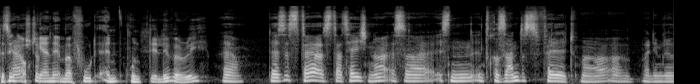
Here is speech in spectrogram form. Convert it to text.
deswegen ja, auch gerne immer Food and, und Delivery. Ja. Das ist, ja, ist tatsächlich, ne, ist, äh, ist ein interessantes Feld, äh, bei dem du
